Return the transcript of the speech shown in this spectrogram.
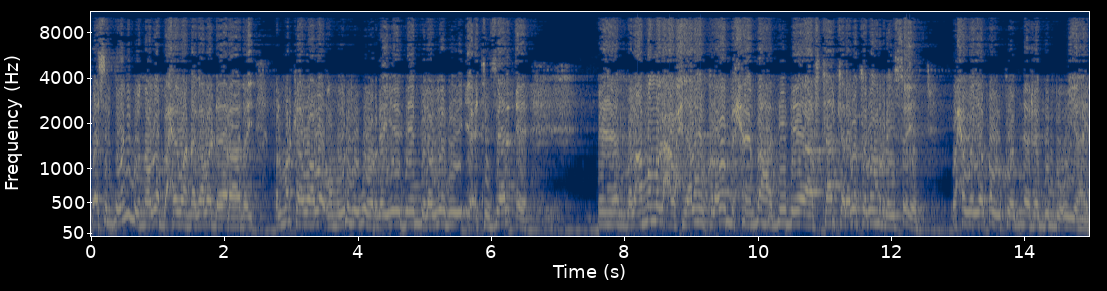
Waasil gooni buu nooga baxay waa nagaba dheeraaday. Bal markaa waaba umuurihii ugu horreeyey dee bilowyadii ictizaal eh bal ama magaca waxyaalahay kulaba baxeenba haddii dee afkaar kaleba kaba horraysay waxa weeye qowlkoodina radin buu u yahay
